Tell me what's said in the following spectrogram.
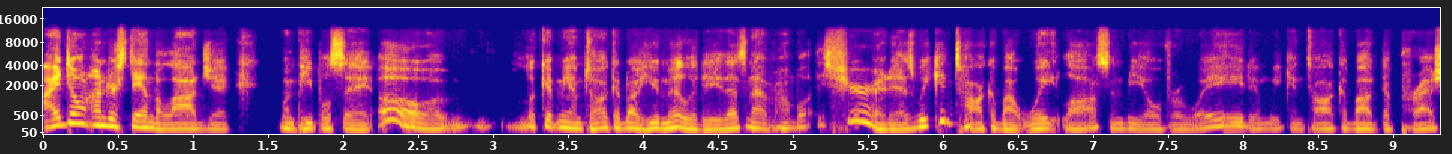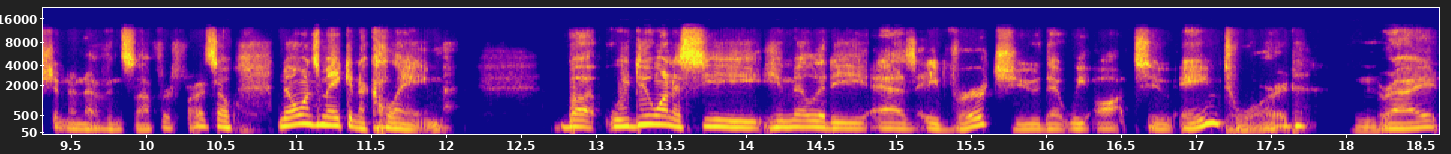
i don't understand the logic when people say oh look at me i'm talking about humility. That's not humble. Sure it is. We can talk about weight loss and be overweight and we can talk about depression and having suffered from it. So no one's making a claim. But we do want to see humility as a virtue that we ought to aim toward Mm. right?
